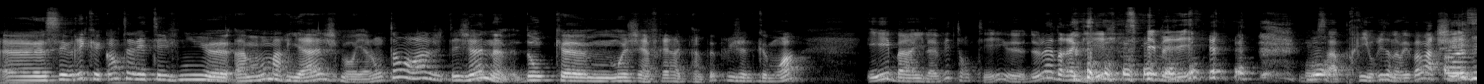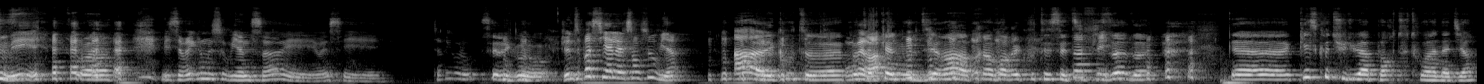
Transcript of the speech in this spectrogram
c'est vrai que quand elle était venue à mon mariage, bon il y a longtemps, hein, j'étais jeune, donc moi j'ai un frère un peu plus jeune que moi. Et ben, il avait tenté euh, de la draguer, c'est vrai. Bon, ça a priori, ça n'avait pas marché, ah, mais mais c'est vrai que je me souviens de ça et ouais, c'est c'est rigolo. C'est rigolo. je ne sais pas si elle, elle s'en souvient. Ah, écoute, euh, peut-être qu'elle nous le dira après avoir écouté cet épisode. Euh, Qu'est-ce que tu lui apportes, toi, Nadia?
